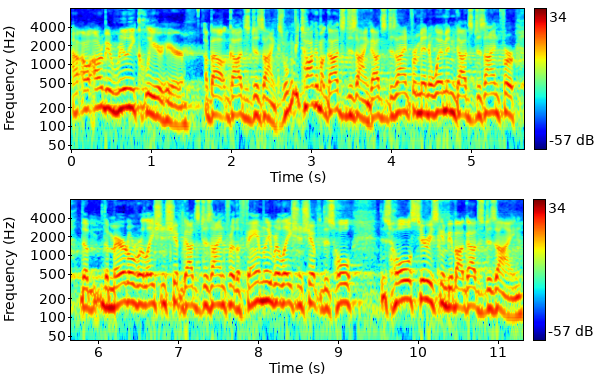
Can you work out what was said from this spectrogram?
I, I want to be really clear here about God's design, because we're going to be talking about God's design. God's design for men and women, God's design for the, the marital relationship, God's design for the family relationship. This whole, this whole series is going to be about God's design.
